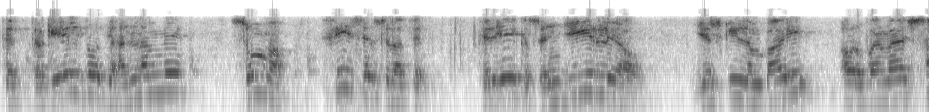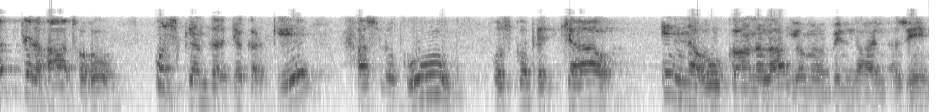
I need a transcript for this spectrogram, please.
پھر دھکیل دو جہنم میں۔ سم فی سلسلہ پھر ایک زنجیر لے آؤ، جس کی لمبائی اور پیمائش ستر ہاتھ ہو، اس کے اندر جکڑ کے فصل کو، اس کو پھر چلاؤ ان نہ یوم عظیم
